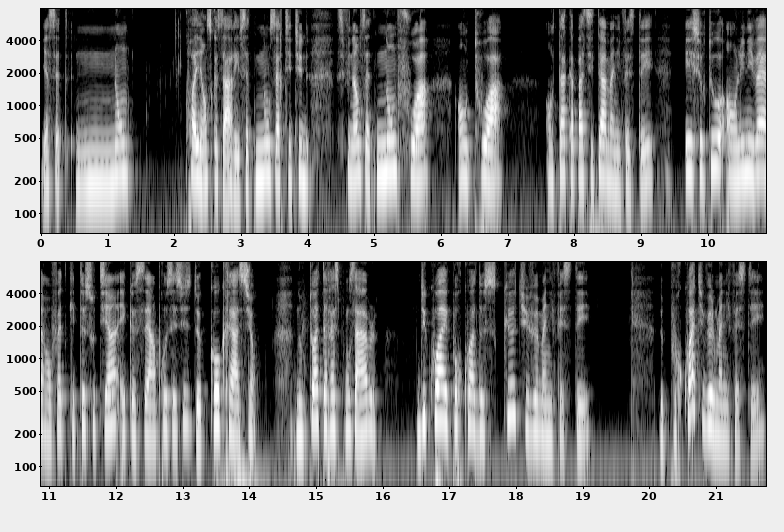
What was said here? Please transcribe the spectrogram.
il y a cette non-croyance que ça arrive, cette non-certitude, finalement cette non-foi en toi, en ta capacité à manifester, et surtout en l'univers, en fait, qui te soutient et que c'est un processus de co-création. Donc toi, tu es responsable du quoi et pourquoi de ce que tu veux manifester de pourquoi tu veux le manifester,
